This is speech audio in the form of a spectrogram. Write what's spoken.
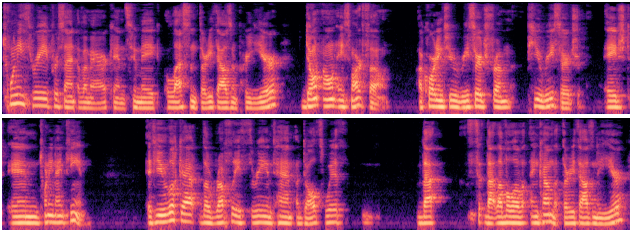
23% of Americans who make less than 30,000 per year don't own a smartphone according to research from Pew Research aged in 2019. If you look at the roughly 3 in 10 adults with that that level of income, the 30,000 a year,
